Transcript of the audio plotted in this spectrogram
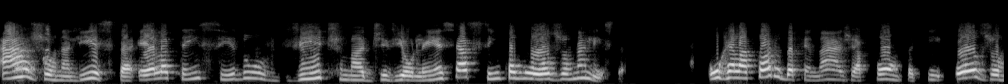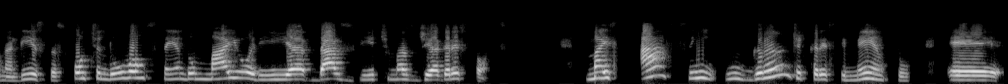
a jornalista, ela tem sido vítima de violência, assim como os jornalistas. O relatório da FENAGE aponta que os jornalistas continuam sendo maioria das vítimas de agressões. Mas há, sim, um grande crescimento é,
